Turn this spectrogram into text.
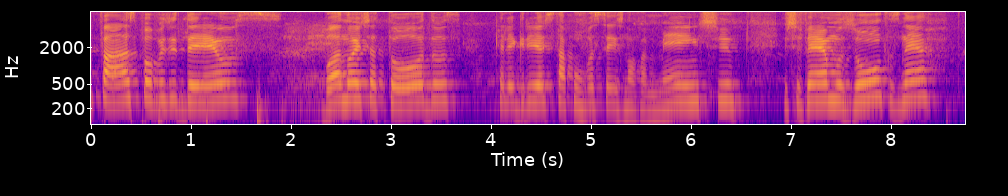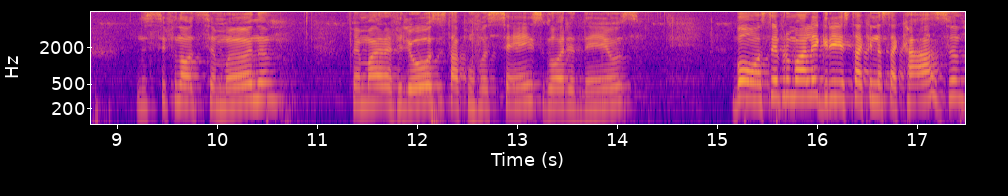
e paz, povo de Deus. Boa noite a todos. Que alegria estar com vocês novamente. Estivemos juntos, né? Nesse final de semana. Foi maravilhoso estar com vocês. Glória a Deus. Bom, é sempre uma alegria estar aqui nessa casa.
